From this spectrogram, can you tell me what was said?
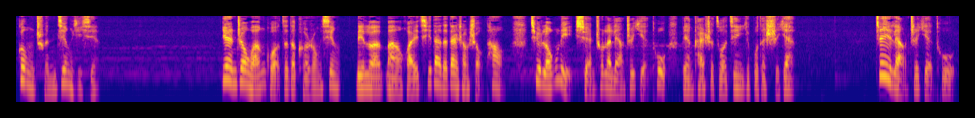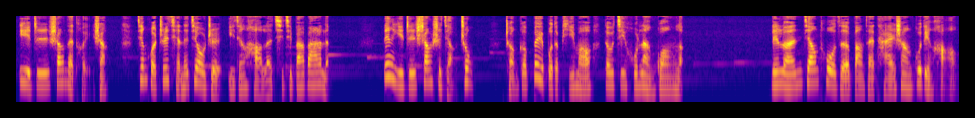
更纯净一些。验证完果子的可溶性，林鸾满怀期待地戴上手套，去笼里选出了两只野兔，便开始做进一步的实验。这两只野兔，一只伤在腿上，经过之前的救治，已经好了七七八八了；另一只伤势较重，整个背部的皮毛都几乎烂光了。林鸾将兔子绑在台上固定好，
